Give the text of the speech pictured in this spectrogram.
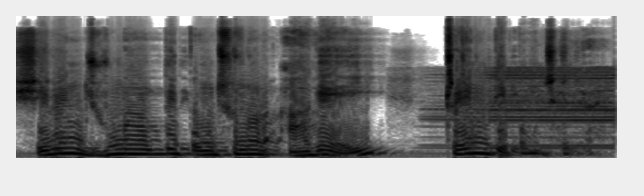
শিবেন ঝুমা অব্দি পৌঁছানোর আগেই ট্রেনটি পৌঁছে যায়।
